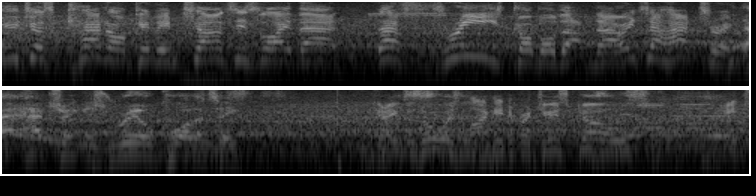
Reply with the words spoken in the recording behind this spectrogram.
You just cannot give him chances like that. That's three gobbled up now. It's a hat-trick. That hat-trick is real quality. Game was always likely to produce goals. It's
